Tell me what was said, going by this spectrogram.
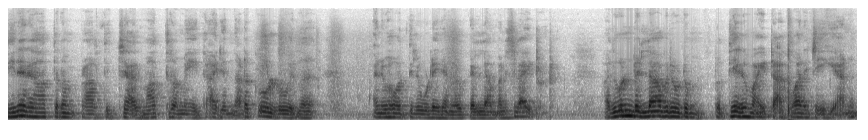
ദിനരാത്രം പ്രാർത്ഥിച്ചാൽ മാത്രമേ കാര്യം നടക്കുകയുള്ളൂ എന്ന് അനുഭവത്തിലൂടെ ഞങ്ങൾക്കെല്ലാം മനസ്സിലായിട്ടുണ്ട്. അതുകൊണ്ട് എല്ലാവരോടും പ്രത്യേകമായിട്ട് ആഹ്വാനം ചെയ്യുകയാണ്.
